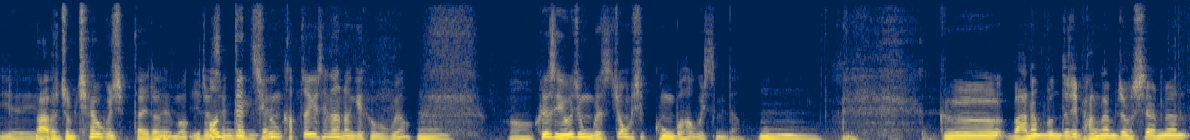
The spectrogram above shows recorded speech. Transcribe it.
예. 예. 나를 좀 채우고 싶다 이런 네, 뭐 이런 생각인가요? 지금 갑자기 생각난 게 그거고요. 음. 어 그래서 요즘 그래서 조금씩 공부하고 있습니다. 음. 그 많은 분들이 박남정 씨라면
